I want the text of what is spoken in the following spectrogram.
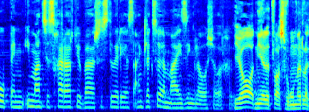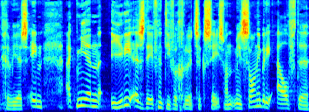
op en iemand soos Gerard Joubert se storie is eintlik so amazing laas jaar gewees. Ja, nee, dit was wonderlik geweest en ek meen hierdie is definitief 'n groot sukses want mense sal nie by die 11de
